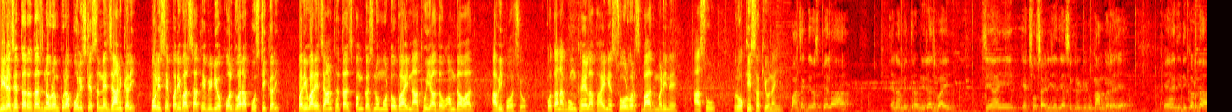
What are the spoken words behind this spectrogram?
નીરજે તરત જ નવરંગપુરા પોલીસ સ્ટેશનને જાણ કરી. પોલીસે પરિવાર સાથે વીડિયો કોલ દ્વારા પુષ્ટિ કરી. પરિવારે જાણ થતાં જ પંકજનો મોટો ભાઈ નાથુ યાદવ અમદાવાદ આવી પહોંચ્યો. પોતાના ગુમ થયેલા ભાઈને સોળ વર્ષ બાદ મળીને આંસુ રોકી શક્યો નહીં. પાંચેક દિવસ પહેલાં એના મિત્ર નીરજભાઈ જે અહીં એક સોસાયટી છે ત્યાં સિક્યુરિટીનું કામ કરે છે, એ અહીંથી નીકળતા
